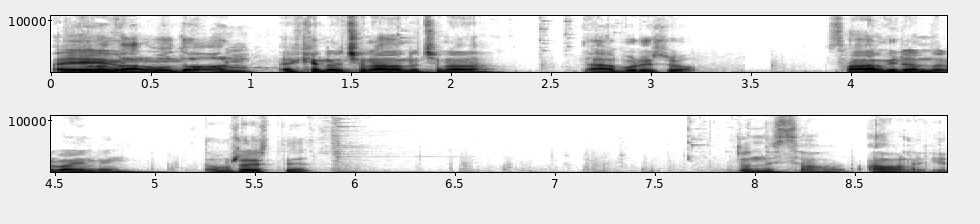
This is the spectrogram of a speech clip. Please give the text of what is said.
Eh, has dado al botón. Es que no he hecho nada, no he hecho nada. Ya, por eso. Estaba mirando el binding. Vamos a este. ¿Dónde estaba? Ah, vale, aquí.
